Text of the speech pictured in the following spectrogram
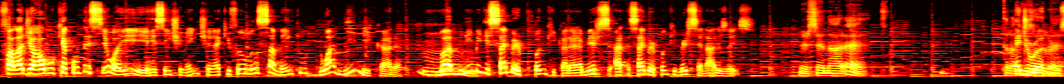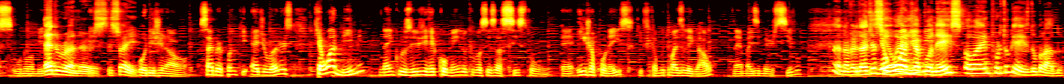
falar de algo que aconteceu aí recentemente, né? Que foi o lançamento do anime, cara. hum. Do anime de Cyberpunk, cara. É Merce- Cyberpunk Mercenários, é isso? Mercenário, é. Edge Traduzido, Runners, o nome É. Edge Runners, isso aí. original. Cyberpunk Edge Runners, que é um anime, né? Inclusive recomendo que vocês assistam é, em japonês, que fica muito mais legal, né? Mais imersivo. É, na verdade, assim, é um ou é em anime- japonês ou é em português, dublado.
